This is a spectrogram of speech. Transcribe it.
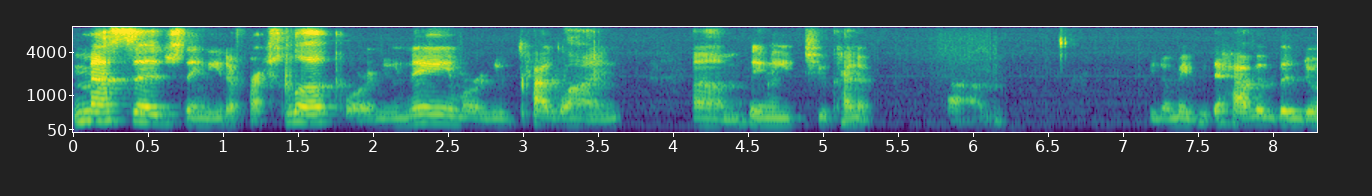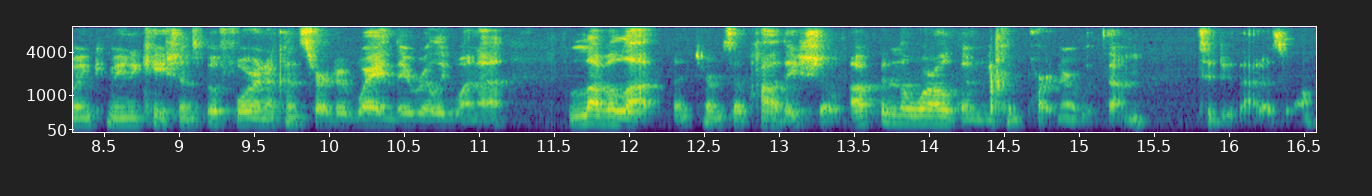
message, they need a fresh look or a new name or a new tagline. Um, they need to kind of, um, you know, maybe they haven't been doing communications before in a concerted way and they really want to level up in terms of how they show up in the world, then we can partner with them to do that as well.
